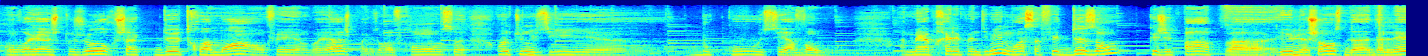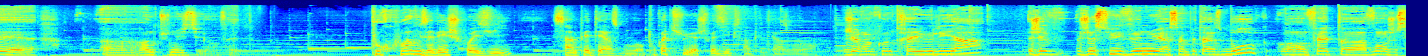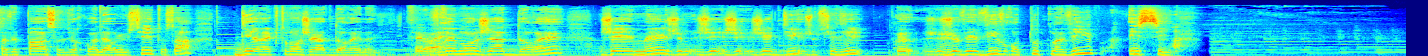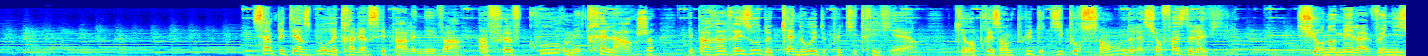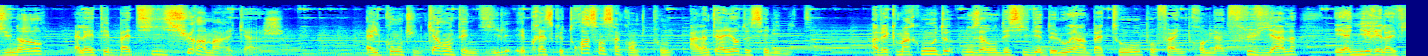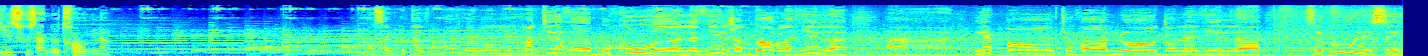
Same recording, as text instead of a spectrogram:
on voyage toujours. Chaque deux, trois mois, on fait un voyage. Par exemple, en France, en Tunisie, euh, beaucoup aussi avant. Mais après la pandémie, moi, ça fait deux ans que j'ai pas euh, eu la chance d'a- d'aller euh, en Tunisie, en fait. Pourquoi vous avez choisi Saint-Pétersbourg? Pourquoi tu as choisi Saint-Pétersbourg? J'ai rencontré Yulia. Je suis venu à Saint-Pétersbourg. En fait, euh, avant, je ne savais pas ça veut dire quoi la Russie, tout ça. Directement, j'ai adoré la ville. C'est vrai Vraiment, j'ai adoré. J'ai aimé. J'ai dit, je me suis dit que je vais vivre toute ma vie ici. Saint-Pétersbourg est traversé par la Neva, un fleuve court mais très large, et par un réseau de canaux et de petites rivières qui représentent plus de 10% de la surface de la ville. Surnommée la Venise du Nord, elle a été bâtie sur un marécage. Elle compte une quarantaine d'îles et presque 350 ponts à l'intérieur de ses limites. Avec Mahmoud, nous avons décidé de louer un bateau pour faire une promenade fluviale et admirer la ville sous un autre angle. À Saint-Pétersbourg, vraiment, m'attire euh, beaucoup euh, la ville. J'adore la ville. Euh, les ponts, tu vois, l'eau dans la ville. c'est cool ici.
